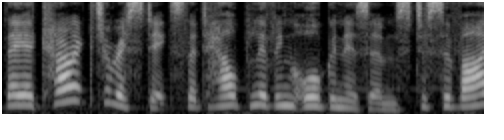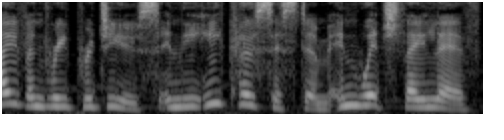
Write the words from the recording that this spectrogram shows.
they are characteristics that help living organisms to survive and reproduce in the ecosystem in which they live.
